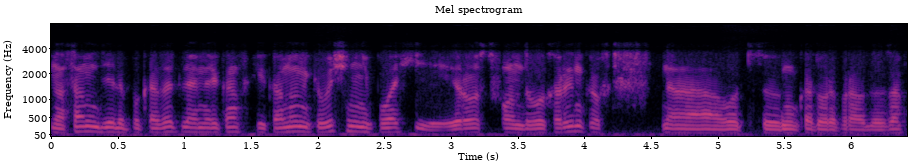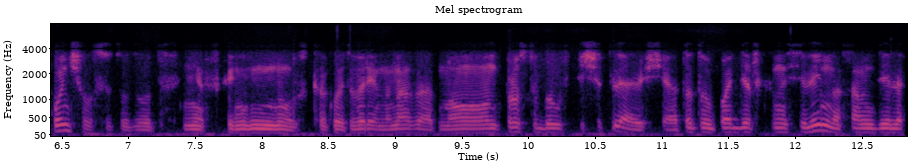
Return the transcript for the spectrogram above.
на самом деле показатели американской экономики очень неплохие. И рост фондовых рынков, э, вот, ну, который, правда, закончился тут вот несколько, ну, какое-то время назад, но он просто был впечатляющий. От этого поддержка населения, на самом деле,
